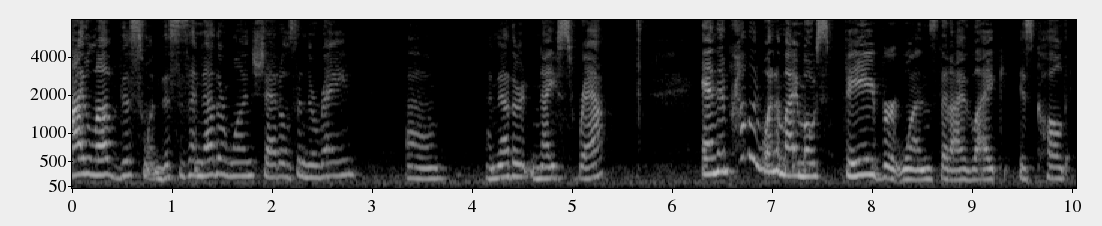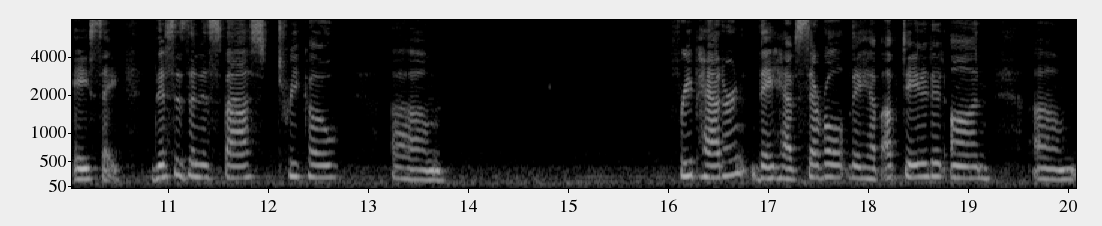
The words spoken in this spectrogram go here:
I love this one. This is another one, Shadows in the Rain. Um, another nice wrap. And then probably one of my most favorite ones that I like is called Aise. This is an Espace Tricot um, free pattern. They have several, they have updated it on um,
